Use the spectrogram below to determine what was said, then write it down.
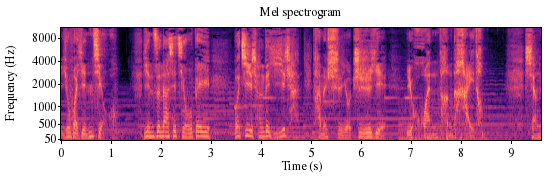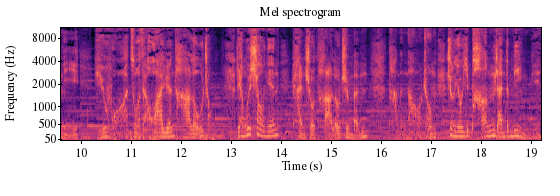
与我饮酒，饮自那些酒杯，我继承的遗产。他们是有枝叶与欢腾的孩童。想你与我坐在花园塔楼中，两位少年看守塔楼之门，他们脑中正有一庞然的命运，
